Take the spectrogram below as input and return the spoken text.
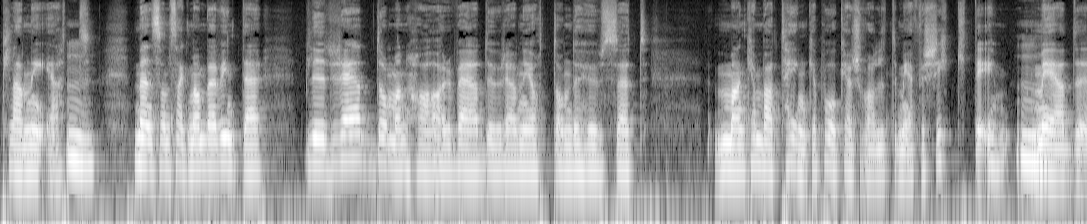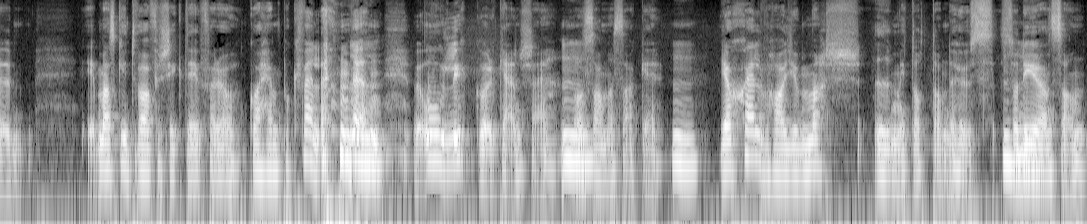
planet. Mm. Men som sagt, man behöver inte bli rädd om man har väduren i åttonde huset. Man kan bara tänka på att kanske vara lite mer försiktig mm. med man ska inte vara försiktig för att gå hem på kvällen. Men mm. olyckor kanske mm. och sådana saker. Mm. Jag själv har ju Mars i mitt åttonde hus. Så det är ju mm. en sån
